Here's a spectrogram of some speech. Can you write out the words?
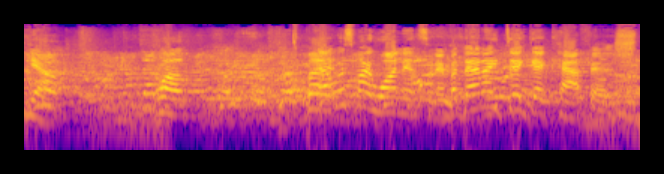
Yeah. Well, But that was my one incident, but then I did get catfished.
